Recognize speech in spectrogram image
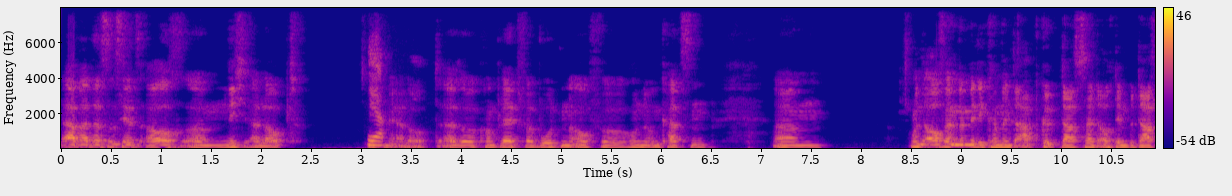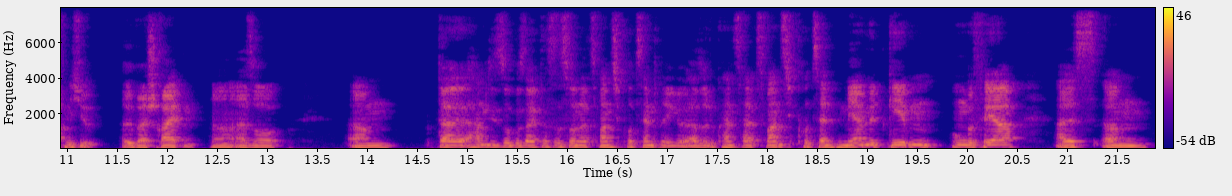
Aber das ist jetzt auch ähm, nicht erlaubt. Nicht ja. mehr erlaubt. Also komplett verboten auch für Hunde und Katzen. Ähm, und auch wenn man Medikamente abgibt, darf es halt auch den Bedarf nicht überschreiten. Ne? Also ähm, da haben die so gesagt, das ist so eine 20%-Regel. Also du kannst halt 20% mehr mitgeben ungefähr, als ähm,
